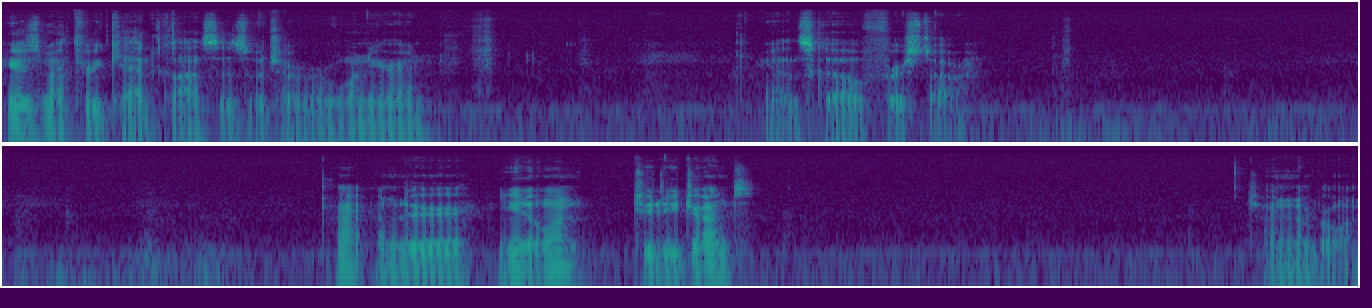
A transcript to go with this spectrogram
here's my three CAD classes, whichever one you're in. Yeah, let's go first hour. Alright, under Unit 1, 2D drawings. Drawing number 1.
